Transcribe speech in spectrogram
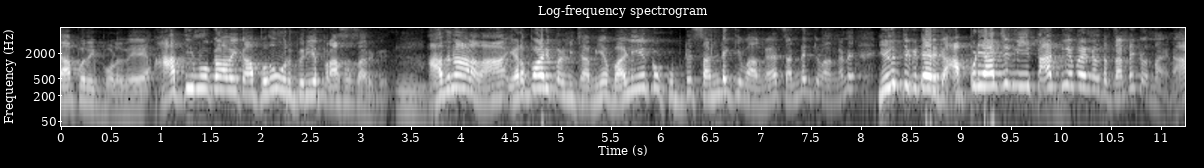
காப்பதை போலவே அதிமுகவை காப்பதும் ஒரு பெரிய ப்ராசஸாக இருக்கு. அதனால தான் எடப்பாடி பழனிசாமியை வழியக்க கூப்பிட்டு சண்டைக்கு வாங்க சண்டைக்கு வாங்கன்னு இழுத்துக்கிட்டே இருக்கு. அப்படியாச்சும் நீ தாட்டியப்ப எங்கள்கிட்ட சண்டைக்கு வந்தாங்கன்னா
